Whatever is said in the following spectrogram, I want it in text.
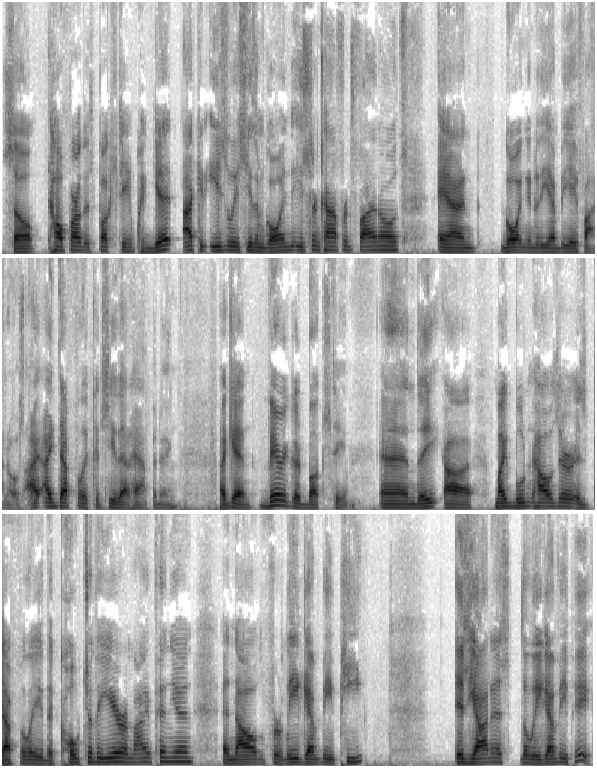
So, how far this Bucks team can get, I could easily see them going to Eastern Conference Finals and going into the NBA Finals. I, I definitely could see that happening. Again, very good Bucks team and they uh, Mike Budenholzer is definitely the coach of the year in my opinion. And now for league MVP, is Giannis the league MVP?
